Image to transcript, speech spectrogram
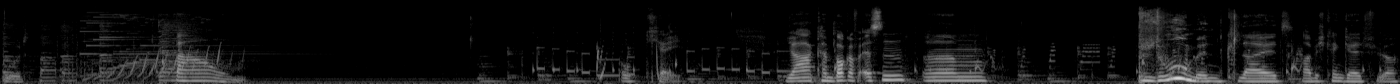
Gut. Baum. Okay. Ja, kein Bock auf Essen. Ähm, Blumenkleid. Habe ich kein Geld für.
